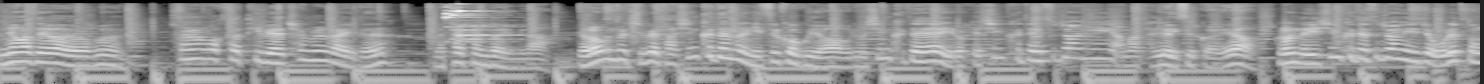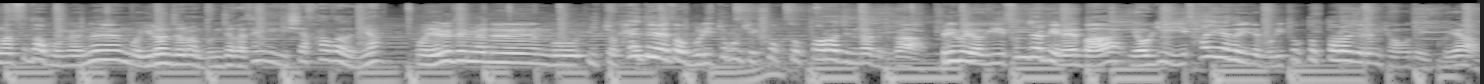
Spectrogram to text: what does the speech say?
안녕하세요 여러분. 철물박사TV의 철물가이드 메탈팬더입니다 여러분들 집에 다 싱크대는 있을 거고요. 그리고 싱크대에 이렇게 싱크대 수전이 아마 달려 있을 거예요. 그런데 이 싱크대 수전이 이제 오랫동안 쓰다 보면은 뭐 이런저런 문제가 생기기 시작하거든요. 뭐 예를 들면은 뭐 이쪽 헤드에서 물이 조금씩 똑똑 떨어진다든가 그리고 여기 손잡이 레바 여기 이 사이에서 이제 물이 똑똑 떨어지는 경우도 있고요.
